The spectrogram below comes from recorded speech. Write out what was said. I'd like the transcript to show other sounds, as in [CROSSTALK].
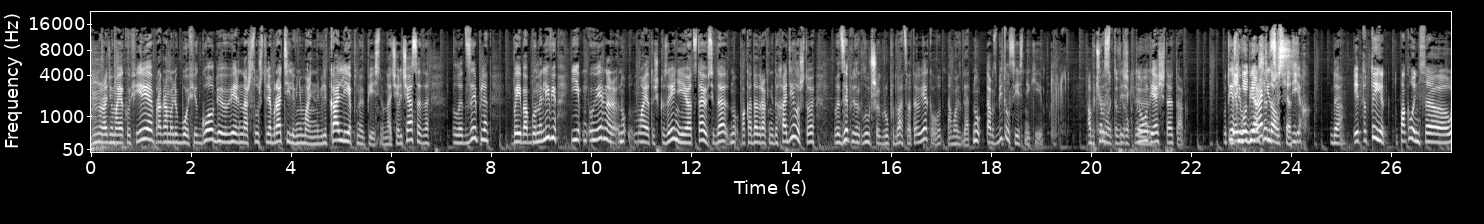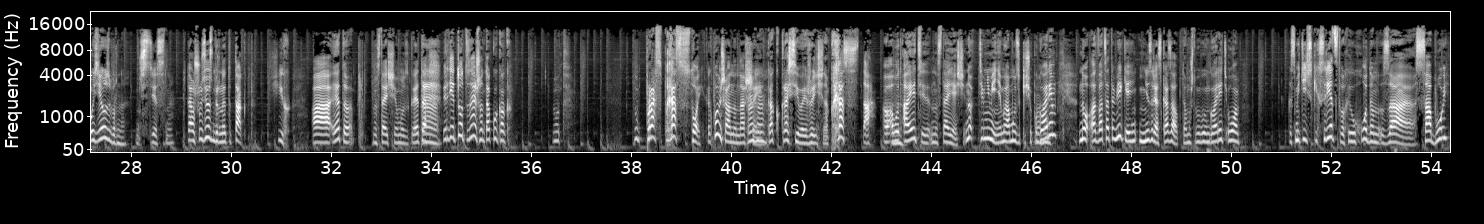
Радио «Маяк» в эфире. Программа «Любовь и голуби». Уверен, наши слушатели обратили внимание на великолепную песню в начале часа. Это Led Zeppelin, Babe, I'm gonna leave you. И уверена, ну, моя точка зрения, я ее отставлю всегда, ну, пока до драк не доходило, что Led Zeppelin лучшая группа 20 века, вот, на мой взгляд. Ну, там с Битлз есть некие А почему это вдруг ты... Ну, вот я считаю так. Вот Я если не- не выбирать из сейчас. Да, Это ты поклонница Ози Осборна? естественно. Потому что Узи Осборн это такт, чих. А это настоящая музыка. Это, А. вернее, тот, знаешь, он такой, как, ну вот, ну, прос- простой. Как помнишь, Анна на шее? Мгм. Как красивая женщина. Проста. А, а вот, а эти настоящие. Но, тем не менее, мы о музыке еще поговорим. Но о 20 веке я не зря сказала, потому что мы будем говорить о косметических средствах и уходом за собой,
